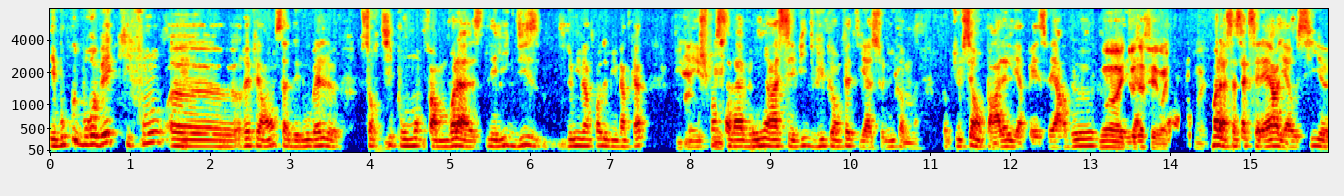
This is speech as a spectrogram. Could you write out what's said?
et beaucoup de brevets qui font euh, référence à des nouvelles sorties pour moi. Enfin voilà, les ligues disent 2023-2024, et je pense que ça va venir assez vite vu qu'en fait il y a Sony comme comme tu le sais en parallèle il y a PSVR 2. Oui, tout à fait. Ouais. Voilà, ça s'accélère. Il y a aussi euh,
